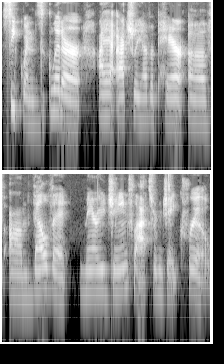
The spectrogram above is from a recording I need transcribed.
sequins, glitter. I actually have a pair of um, velvet Mary Jane flats from J. Crew.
